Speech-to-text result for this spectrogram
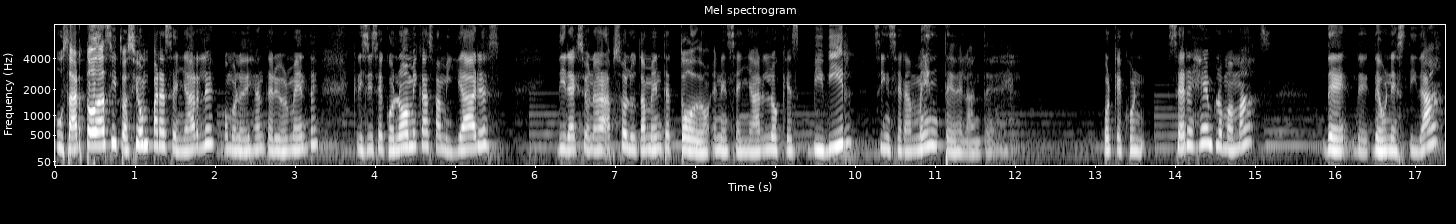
usar toda situación para enseñarle, como lo dije anteriormente, crisis económicas, familiares, direccionar absolutamente todo en enseñar lo que es vivir sinceramente delante de Él. Porque con ser ejemplo, mamás, de, de honestidad,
